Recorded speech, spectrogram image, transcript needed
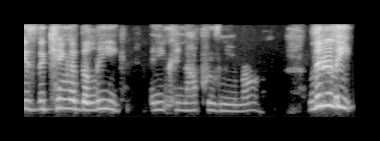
is the king of the league, and you cannot prove me wrong. Literally,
